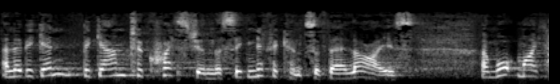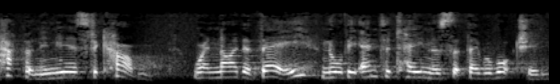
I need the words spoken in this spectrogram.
and they began, began to question the significance of their lives and what might happen in years to come when neither they nor the entertainers that they were watching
